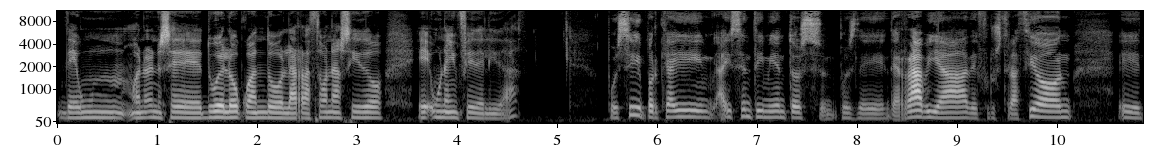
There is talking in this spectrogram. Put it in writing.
de, un, bueno, en ese duelo cuando la razón ha sido eh, una infidelidad. Pues sí, porque hay, hay sentimientos pues de, de rabia, de frustración, eh,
